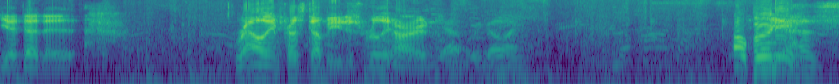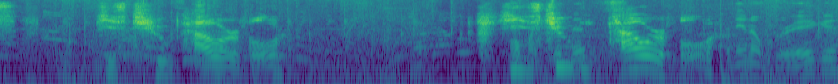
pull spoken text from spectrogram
Yeah, did it. Rally and press W just really hard. Yep, we're going. Oh, Boonie. Yes. He's too powerful. He's too powerful. Nano Brig?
